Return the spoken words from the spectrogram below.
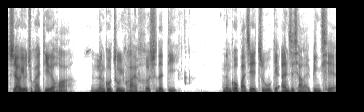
只要有这块地的话，能够租一块合适的地，能够把这些植物给安置下来，并且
